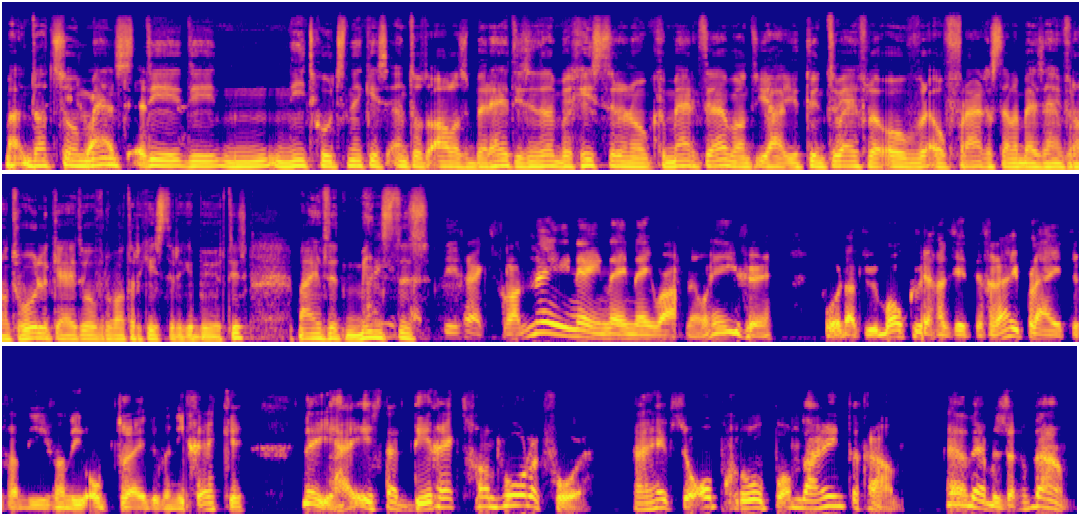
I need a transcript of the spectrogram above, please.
maar dat zo'n mens het- die, die niet goed snik is en tot alles bereid is, en dat hebben we gisteren ook gemerkt, hè, want ja, je kunt twijfelen over of vragen stellen bij zijn verantwoordelijkheid over wat er gisteren gebeurd is, maar hij heeft het minstens... Direct van, nee, nee, nee, nee, wacht nou even. Voordat we hem ook weer gaan zitten vrijpleiten van die, van die optreden van die gekken. Nee, hij is daar direct verantwoordelijk voor. Hij heeft ze opgeroepen om daarheen te gaan. En dat hebben ze gedaan.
